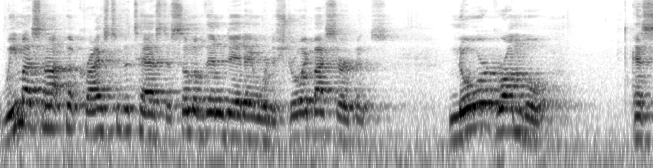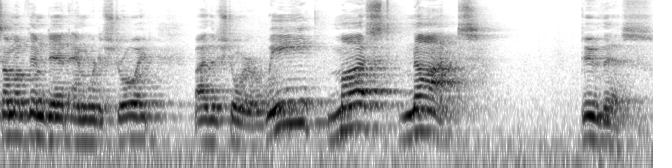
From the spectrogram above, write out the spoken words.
We must not put Christ to the test as some of them did and were destroyed by serpents, nor grumble as some of them did and were destroyed by the destroyer. We must not do this.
